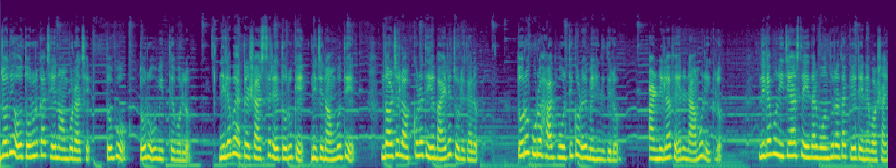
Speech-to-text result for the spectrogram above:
যদিও তরুর কাছে নম্বর আছে তবুও তরু মিথ্যে বলল নীলাভ একটা শ্বাস ছেড়ে তরুকে নিজে নম্বর দিয়ে দরজা লক করে দিয়ে বাইরে চলে গেল। তরু পুরো হাত ভর্তি করে মেহেন্দি দিল আর নীলাভের নামও লিখল। নীলাভ নিচে আসতেই তার বন্ধুরা তাকে টেনে বসায়।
